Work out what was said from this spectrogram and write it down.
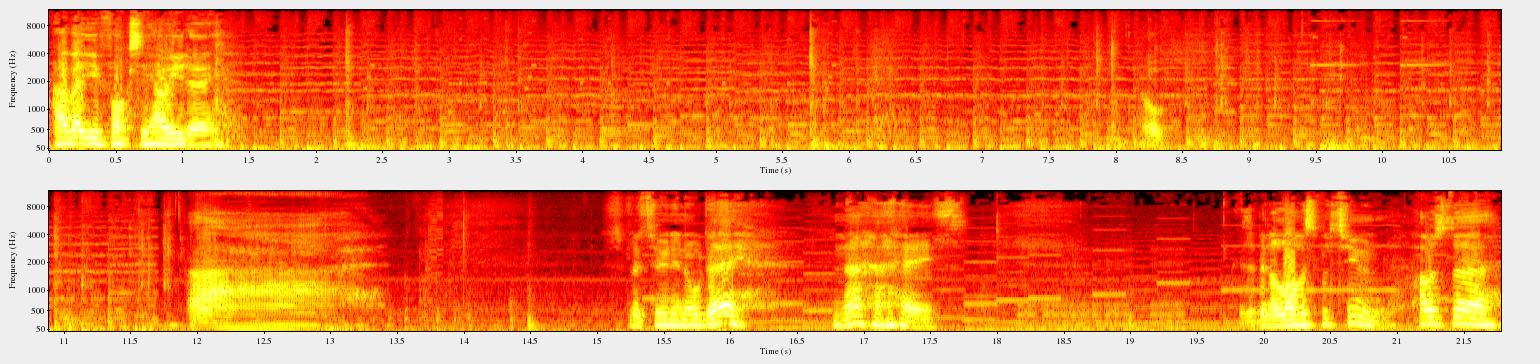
How about you, Foxy? How are you doing? Oh. Ah. Splatooning all day. Nice. Has it been a lot of Splatoon? How's the...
